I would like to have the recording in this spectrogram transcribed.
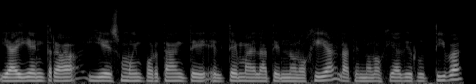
y ahí entra y es muy importante el tema de la tecnología, la tecnología disruptiva.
